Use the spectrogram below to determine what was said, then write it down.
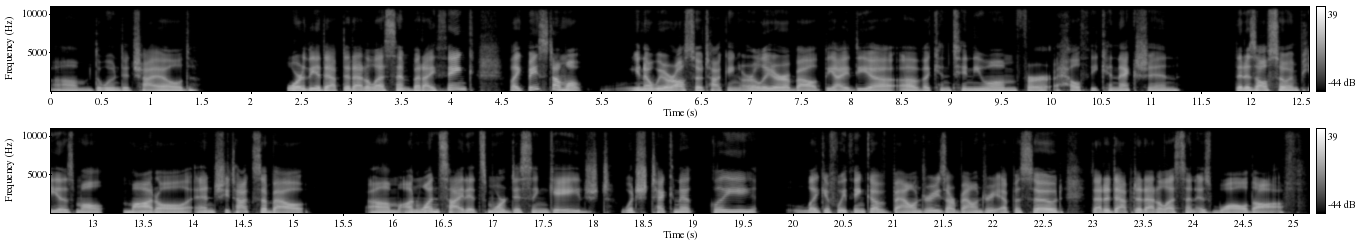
um, the wounded child or the adapted adolescent. But I think, like, based on what you know, we were also talking earlier about the idea of a continuum for a healthy connection that is also in Pia's mo- model. And she talks about um, on one side, it's more disengaged, which technically, like if we think of boundaries, our boundary episode, that adapted adolescent is walled off.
